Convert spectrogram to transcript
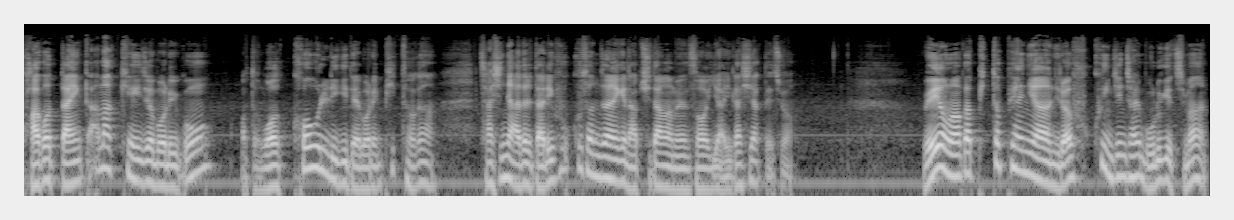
과거 따윈 까맣게 잊어버리고 어떤 워커홀릭이 돼버린 피터가 자신의 아들 딸이 후크 선장에게 납치당하면서 이야기가 시작되죠. 왜 영화가 피터팬이 아니라 후크인지는 잘 모르겠지만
